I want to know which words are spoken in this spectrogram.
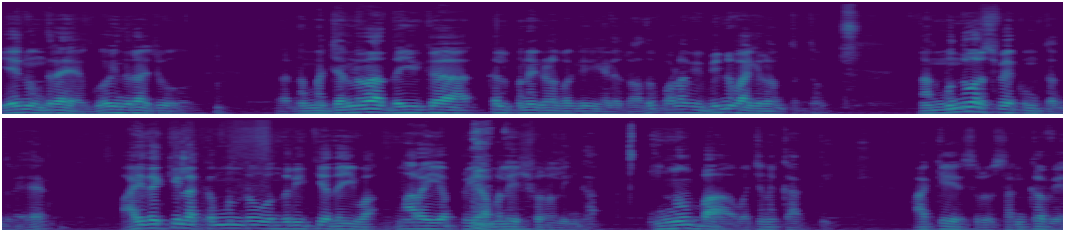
ಏನು ಅಂದರೆ ಗೋವಿಂದರಾಜು ನಮ್ಮ ಜನರ ದೈವಿಕ ಕಲ್ಪನೆಗಳ ಬಗ್ಗೆ ಹೇಳಿದ್ರು. ಅದು ಭಾಳ ವಿಭಿನ್ನವಾಗಿರುವಂಥದ್ದು. ನಾನು ಮುಂದುವರಿಸಬೇಕು ಅಂತಂದರೆ ಐದಕ್ಕಿ ಮುಂದೆ ಒಂದು ರೀತಿಯ ದೈವ ಮಾರಯ್ಯ ಪ್ರಿಯ ಮಲೇಶ್ವರ ಲಿಂಗ ಇನ್ನೊಬ್ಬ ವಚನಕಾರ್ತಿ ಆಕೆ ಹೆಸರು ಸಂಕವೆ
